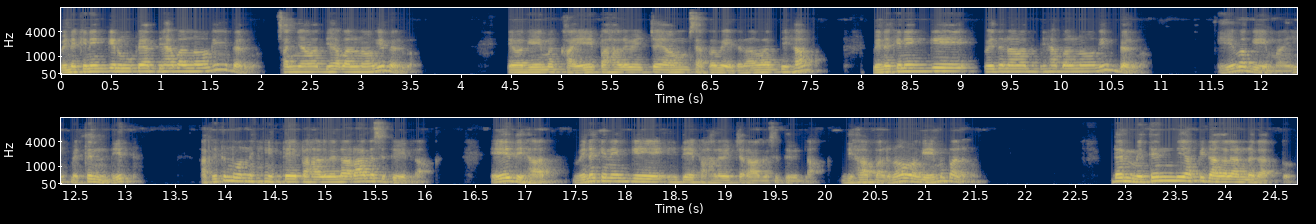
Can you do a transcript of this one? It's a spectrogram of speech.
වෙන කෙනෙක්ගේ රූපයක් දිහා බලනවා වගේ බැලුවා. සංඥාවක් දිහා බලනවා වගේ බැලුවා. ඒ වගේම කයේ පහළ වෙච්ච යම් සැප වේදනාවක් දිහා වෙන කෙනෙක්ගේ වේදනාවක් දිහා බලනවා වගේ බැලුවා. ඒ වගේමයි මෙතෙන්දිත් අපිට මොන හිතේ පහළ වෙන රාගසිතුවිල්ලක්. ඒ දිහාත් වෙන කෙනෙක්ගේ හිතේ පහළ වෙච්ච රාගසිතුවිල්ලක් දිහා බලනවා වගේම බලනවා. දැන් මෙතෙන්දී අපි දඟලන්න ගත්තොත්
